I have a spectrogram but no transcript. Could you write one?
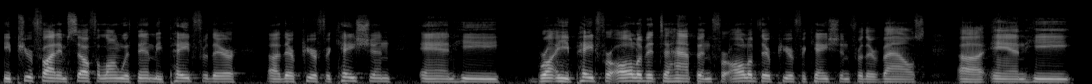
he purified himself along with them. He paid for their, uh, their purification, and he, brought, he paid for all of it to happen, for all of their purification, for their vows, uh, and he,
